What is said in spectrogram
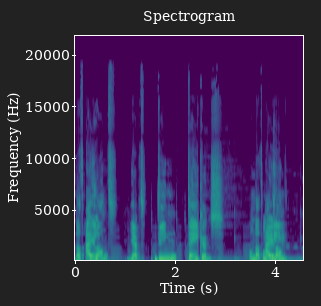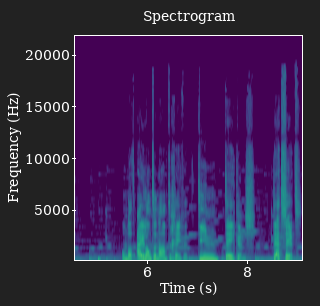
Dat eiland. Je hebt 10 tekens. Om dat Hoe eiland. tien? Om dat eiland een naam te geven. 10 tekens. That's it.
